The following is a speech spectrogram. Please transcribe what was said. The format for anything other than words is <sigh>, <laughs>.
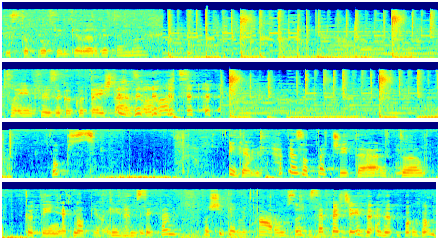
Tiszta profin kevergetem már. Ha én főzök, akkor te is táncolhatsz. <laughs> Ups. Igen, hát ez a pecsételt kötények napja, kérem szépen. Most sikerült háromszor összepecsételnem magam.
